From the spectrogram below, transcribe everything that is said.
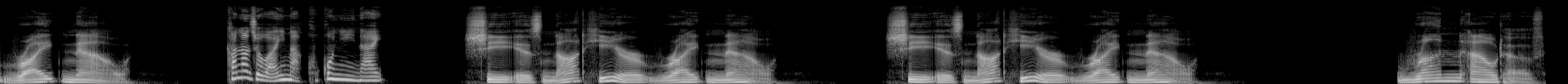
Right now. 彼女は今ここにいない。 She is not here right now. She is not here right now. Run out of.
